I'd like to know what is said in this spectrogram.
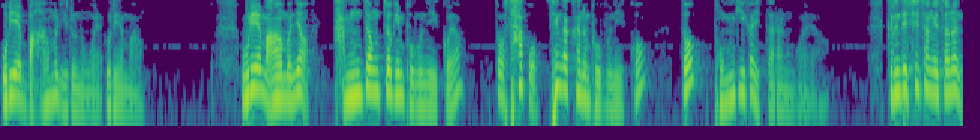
우리의 마음을 이루는 거예요. 우리의 마음. 우리의 마음은요, 감정적인 부분이 있고요. 또 사고, 생각하는 부분이 있고, 또 동기가 있다라는 거예요. 그런데 세상에서는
